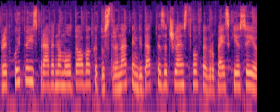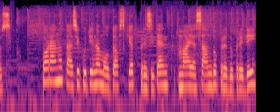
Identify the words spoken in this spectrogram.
пред които е изправена Молдова като страна кандидатка за членство в Европейския съюз. По-рано тази година молдовският президент Майя Сандо предупреди,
